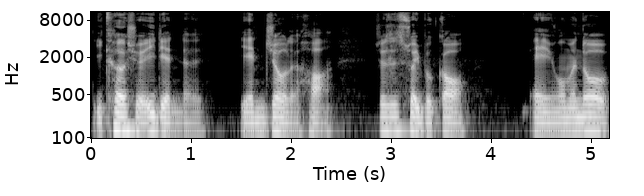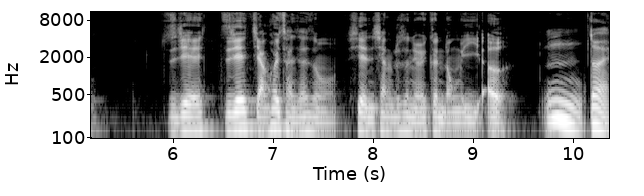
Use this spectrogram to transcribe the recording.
以科学一点的研究的话，就是睡不够。哎，我们都直接直接讲会产生什么现象？就是你会更容易饿。嗯，对，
